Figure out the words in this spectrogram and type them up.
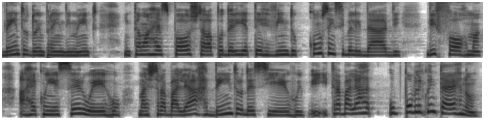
dentro do empreendimento. Então a resposta ela poderia ter vindo com sensibilidade, de forma a reconhecer o erro, mas trabalhar dentro desse erro e, e trabalhar o público interno,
